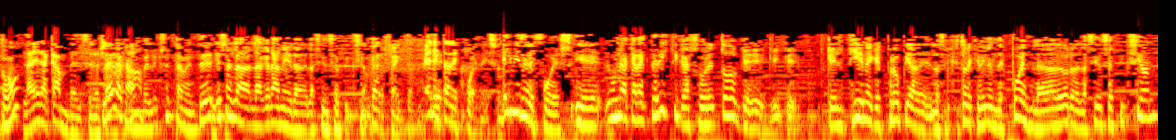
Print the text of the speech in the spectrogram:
¿Cómo? la era Campbell se lo La llama era ¿no? Campbell, exactamente. Esa es la, la gran era de la ciencia ficción. perfecto él está después de eso Él viene después. Eh, una característica, sobre todo, que, que, que- que él tiene, que es propia de los escritores que vienen después de la edad de oro de la ciencia ficción,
